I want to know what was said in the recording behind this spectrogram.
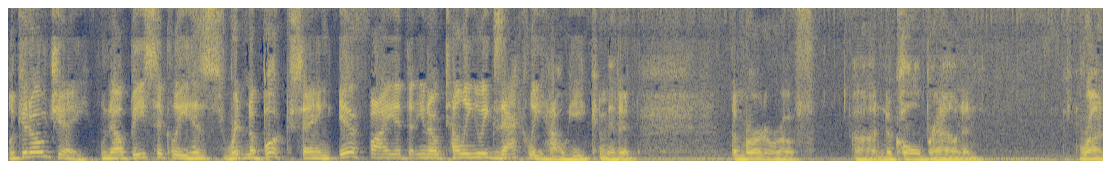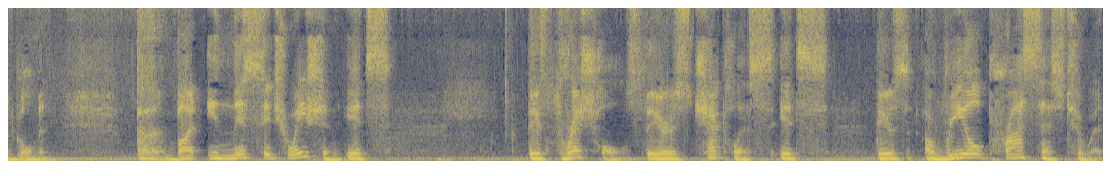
Look at OJ, who now basically has written a book saying, if I had, you know, telling you exactly how he committed the murder of uh, Nicole Brown and Ron Goldman. but in this situation, it's there's thresholds, there's checklists, it's there's a real process to it.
